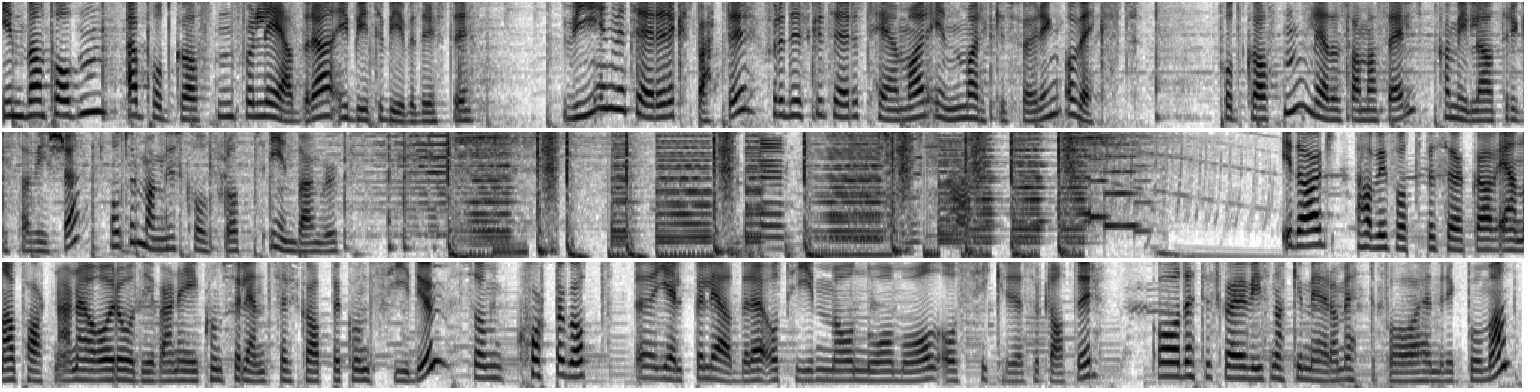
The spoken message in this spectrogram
Innbandpodden er podkasten for ledere i B2B-bedrifter. Vi inviterer eksperter for å diskutere temaer innen markedsføring og vekst. Podkasten ledes av meg selv, Camilla Tryggestad Wiesche, og Tor Magnus Kolflot i Inbound Group. I dag har vi fått besøk av en av partnerne og rådgiverne i konsulentselskapet Considium, som kort og godt eh, hjelper ledere og team med å nå mål og sikre resultater. Og dette skal jo vi snakke mer om etterpå, Henrik Boman.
